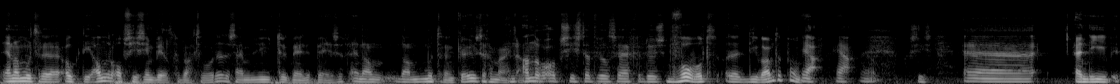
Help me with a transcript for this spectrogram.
En dan moeten er ook die andere opties in beeld gebracht worden. Daar zijn we nu natuurlijk mee bezig. En dan, dan moet er een keuze gemaakt worden. En andere opties, dat wil zeggen dus... Bijvoorbeeld uh, die warmtepomp. Ja, ja, ja. precies. Uh, en die,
